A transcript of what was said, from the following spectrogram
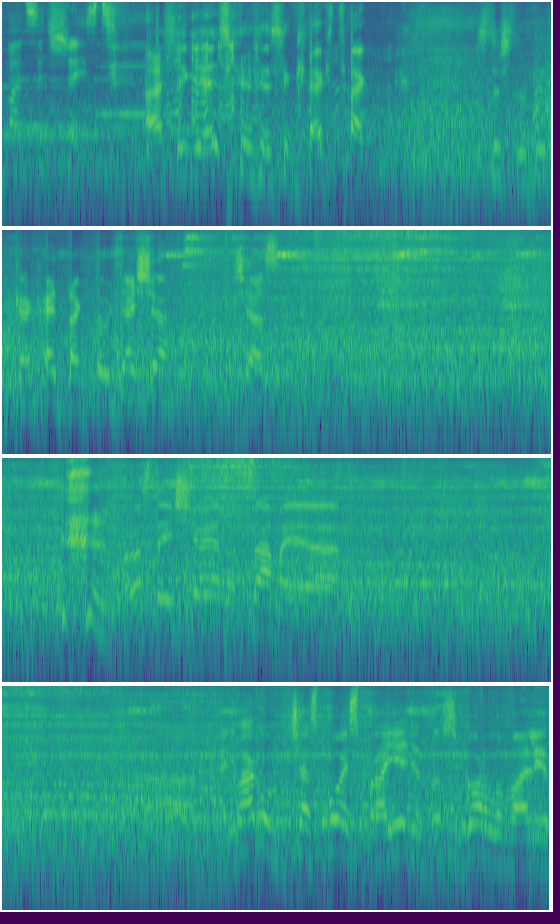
26. Офигеть, как так? Ну ты какая-то так-то у тебя еще... Сейчас. Просто еще этот самый... э, Я не могу, сейчас поезд проедет, потому что горло болит.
